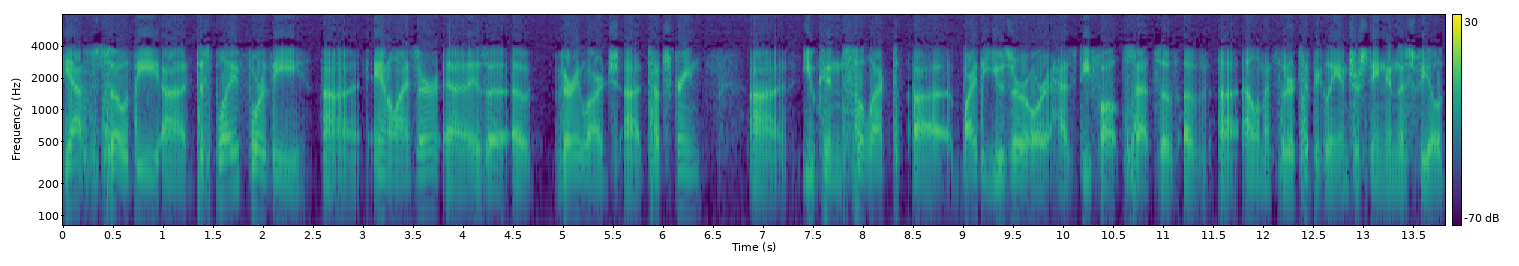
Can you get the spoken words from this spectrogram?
yes, so the uh, display for the uh, analyzer uh, is a, a, very large uh, touchscreen uh, you can select uh, by the user or it has default sets of, of uh, elements that are typically interesting in this field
